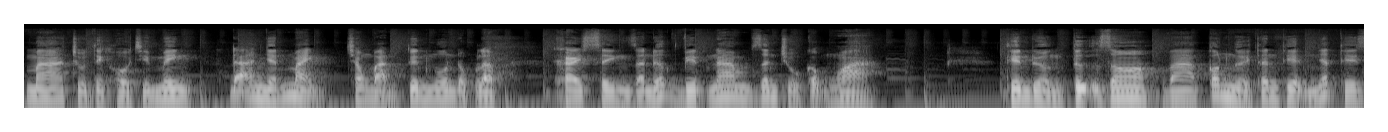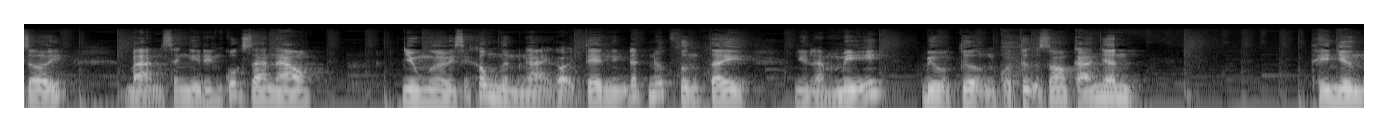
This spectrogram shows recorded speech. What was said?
mà Chủ tịch Hồ Chí Minh đã nhấn mạnh trong bản tuyên ngôn độc lập khai sinh ra nước Việt Nam Dân Chủ Cộng Hòa. Thiên đường tự do và con người thân thiện nhất thế giới, bạn sẽ nghĩ đến quốc gia nào? Nhiều người sẽ không ngần ngại gọi tên những đất nước phương Tây như là Mỹ, biểu tượng của tự do cá nhân. Thế nhưng,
